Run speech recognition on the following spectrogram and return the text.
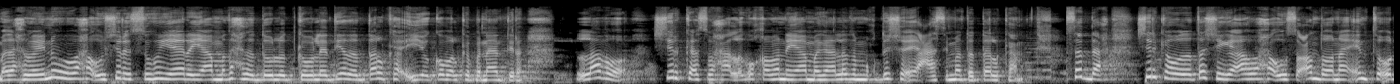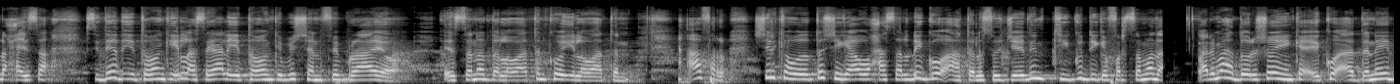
Madaxweynuhu waxa uu shir isugu yeerayaa madaxda dowlad goboleedyada dalka iyo gobolka Banaadir. labo Shirkaas waxaa lagu qabanayaa magaalada Muqdisho ee caasimadda dalka. saddex Shirkan wada-tashiga ah waxa uu socon doonaa inta u dhaxaysa sideed iyo tobanka ilaa sagaal iyo tobanka bishan Febraayo ee sanada afar Shirkan wada-tashiga ah waxaa saldhig u ah talo soo jeedintii Guddiga Farsamada. Arrimaha Doorashooyinka ee ku aadanayd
